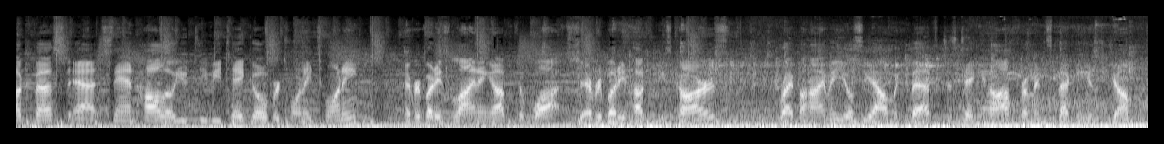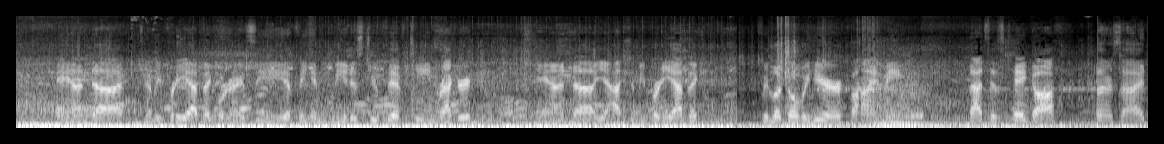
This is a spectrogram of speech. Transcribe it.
Huckfest at Sand Hollow UTV Takeover 2020. Everybody's lining up to watch everybody huck these cars. Right behind me, you'll see Al McBeth just taking off from inspecting his jump. And uh, it's going to be pretty epic. We're going to see if he can beat his 215 record. And uh, yeah, it should be pretty epic. If we look over here behind me, that's his takeoff. The other side,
